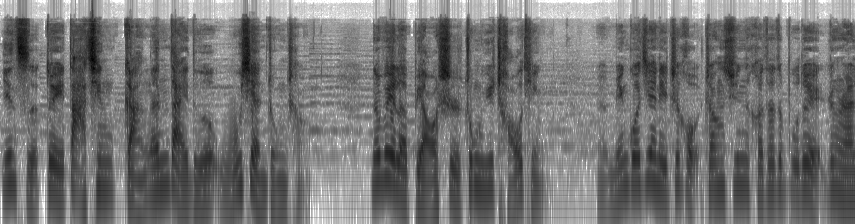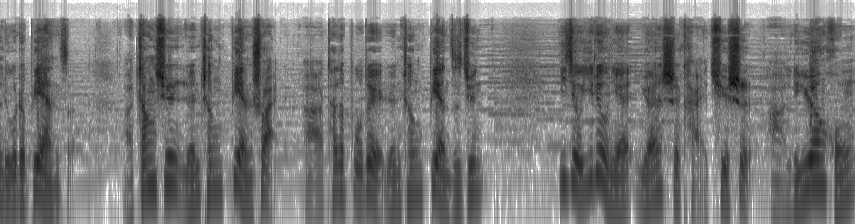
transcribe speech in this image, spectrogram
因此对大清感恩戴德，无限忠诚。那为了表示忠于朝廷。呃，民国建立之后，张勋和他的部队仍然留着辫子，啊，张勋人称辫帅，啊，他的部队人称辫子军。一九一六年，袁世凯去世，啊，黎元洪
